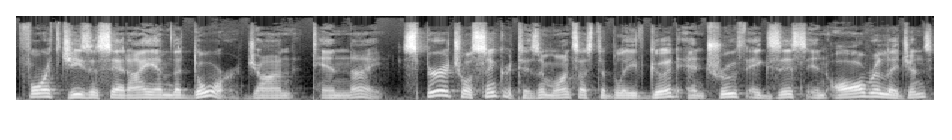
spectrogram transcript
Fourth, Jesus said, I am the door, John 10 9. Spiritual syncretism wants us to believe good and truth exists in all religions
